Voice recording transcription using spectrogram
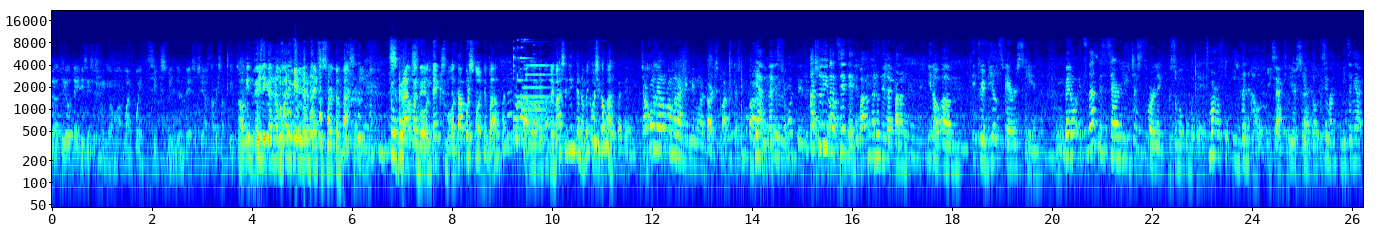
the Toyota 86 is making mga 1.6 million pesos yata or something. So, Mag-invest bili ka ng 1 million pesos worth of Vaseline. Scratch mo, din. text mo, tapos, oh, di ba? Panalo ka. May Vaseline ka na, may kotse ka pa. pa din. Tsaka kung meron ka maraming may mga dark spots, kasi mukha Yeah, that is true. konti, ba? Actually, that's it eh. Di ba? Ang ano nila, parang, you know, um, it reveals fairer skin. Mm. Pero it's not necessarily just for like gusto mo pumuti. It's more of to even out Exactly. your skin tone. Kasi man, minsan nga,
